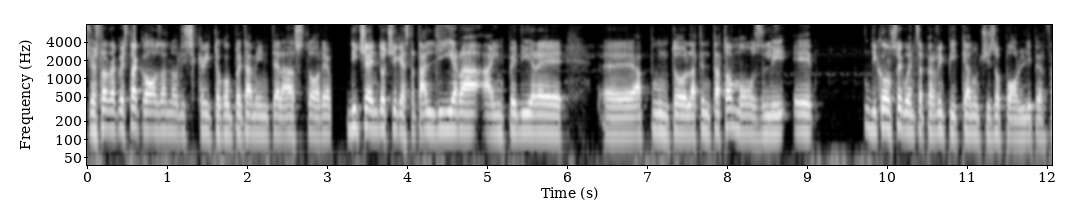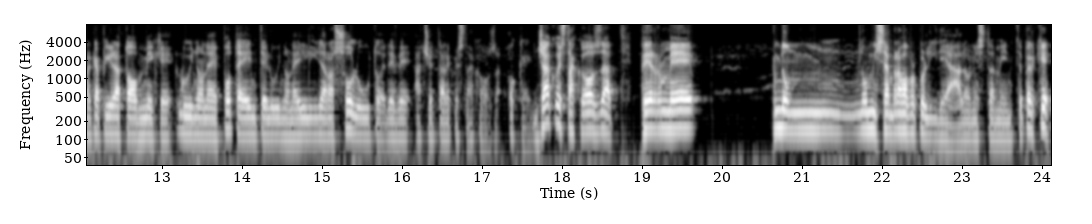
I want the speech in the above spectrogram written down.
c'è stata questa cosa, hanno riscritto completamente la storia, dicendoci che è stata l'ira a impedire eh, appunto l'attentato a Mosley e di conseguenza per ripicca hanno ucciso Polly per far capire a Tommy che lui non è potente, lui non è il leader assoluto e deve accettare questa cosa. Ok, già questa cosa per me non, non, mi sembrava proprio l'ideale, onestamente. Perché,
